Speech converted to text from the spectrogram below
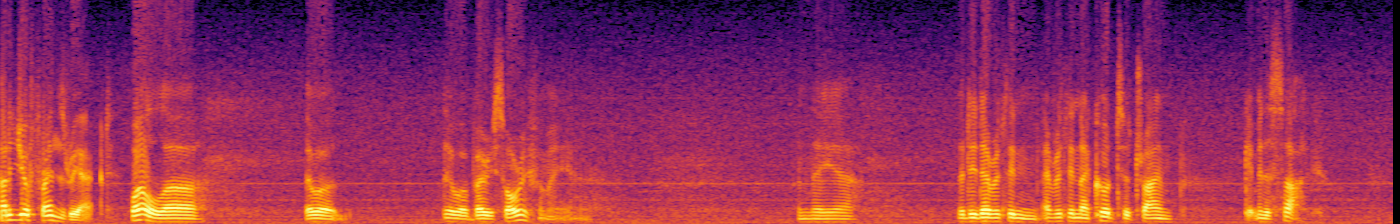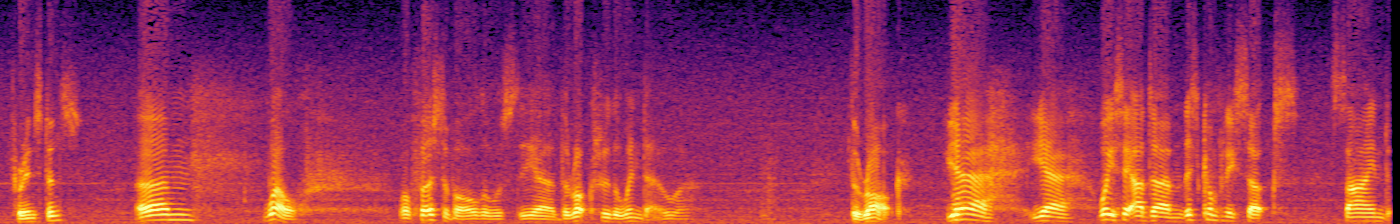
How did your friends react? Well, uh, they were they were very sorry for me, uh, and they uh, they did everything everything they could to try and get me the sack. For instance? Um, well, well, first of all, there was the uh, the rock through the window. Uh, The Rock. yeah, yeah. Well, you see, had um, this company sucks signed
